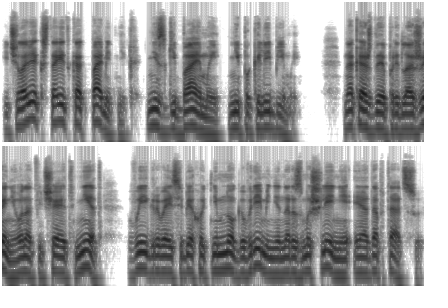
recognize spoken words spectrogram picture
и человек стоит как памятник, несгибаемый, непоколебимый. На каждое предложение он отвечает «нет», выигрывая себе хоть немного времени на размышление и адаптацию.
